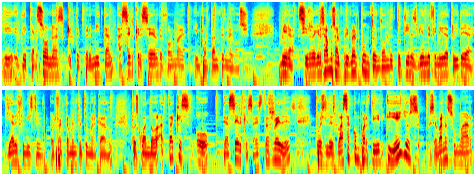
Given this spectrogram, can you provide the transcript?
eh, de personas que te permitan hacer crecer de forma importante el negocio. Mira, si regresamos al primer punto en donde tú tienes bien definida tu idea, ya definiste perfectamente tu mercado, pues cuando ataques o te acerques a estas redes, pues les vas a compartir y ellos se van a sumar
